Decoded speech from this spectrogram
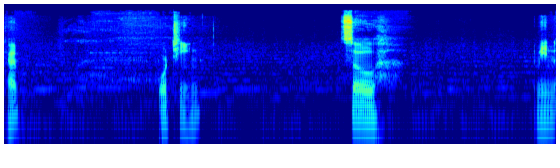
Okay. 14. So... I mean,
